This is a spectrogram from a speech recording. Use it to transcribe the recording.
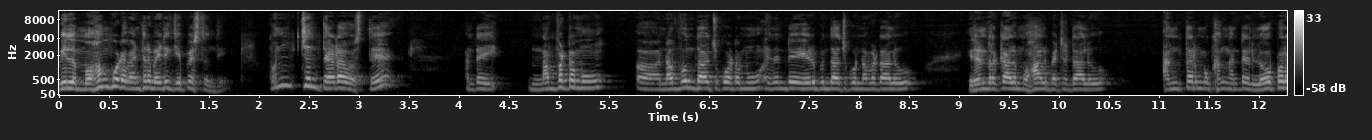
వీళ్ళ మొహం కూడా వెంటనే బయటికి చెప్పేస్తుంది. కొంచెం తేడా వస్తే అంటే నవ్వటము నవ్వును దాచుకోవటము ఏదంటే ఏడుపుని దాచుకుని నవ్వటాలు రెండు రకాల మొహాలు పెట్టడాలు అంతర్ముఖంగా అంటే లోపల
